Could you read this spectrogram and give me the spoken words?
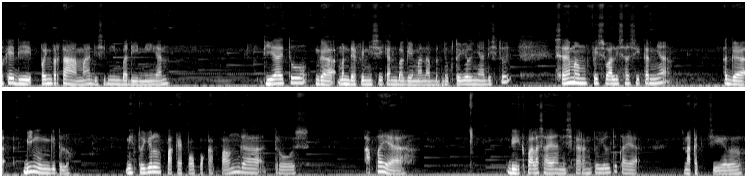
Oke di poin pertama di sini Mbak Dini kan? Dia itu nggak mendefinisikan bagaimana bentuk tuyulnya. Di situ saya memvisualisasikannya agak bingung gitu loh. Nih tuyul pakai popok apa enggak? Terus apa ya? Di kepala saya nih sekarang tuyul tuh kayak anak kecil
